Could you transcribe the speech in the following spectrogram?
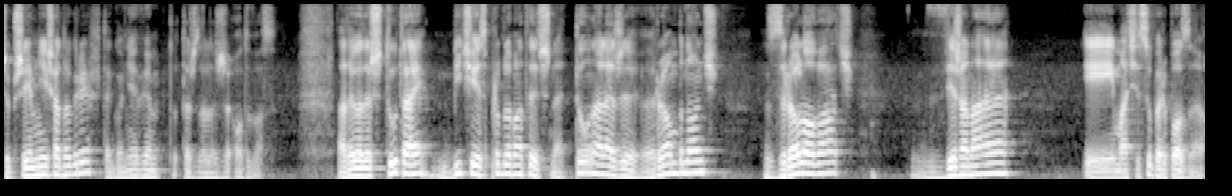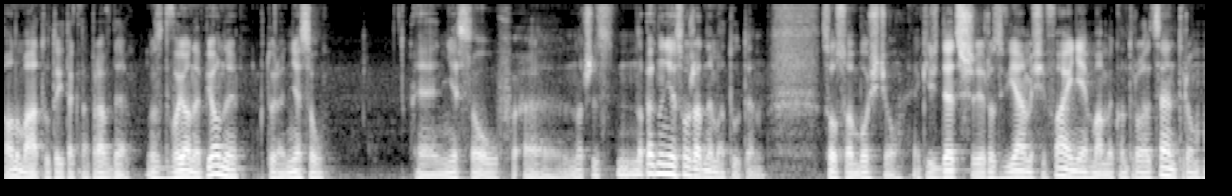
Czy przyjemniejsza do gry? Tego nie wiem, to też zależy od Was. Dlatego też tutaj bicie jest problematyczne. Tu należy rąbnąć, zrolować, wieża na E i macie super pozę. On ma tutaj tak naprawdę zdwojone piony, które nie są nie są, e, znaczy na pewno nie są żadnym atutem, są słabością. Jakieś D3, rozwijamy się fajnie, mamy kontrolę centrum,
